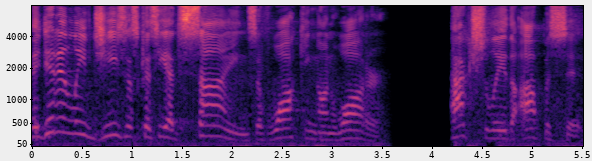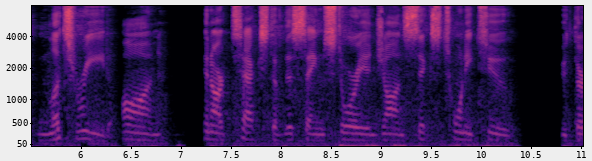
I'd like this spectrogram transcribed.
They didn't leave Jesus because he had signs of walking on water. Actually, the opposite. And let's read on in our text of this same story in John 6 22 through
